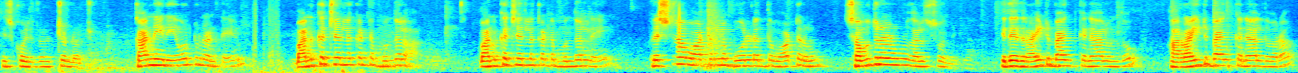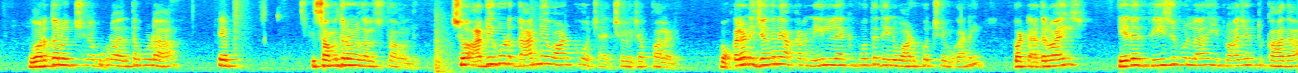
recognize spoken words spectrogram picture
తీసుకొని వచ్చి ఉండొచ్చు కానీ నేను ఏమంటున్నానంటే బనకచర్ల కంటే ముందల బనకచర్ల కంటే ముందలనే కృష్ణా వాటర్లో బోలెడంత వాటర్ సముద్రంలో కూడా కలుస్తుంది. ఇదైతే రైట్ బ్యాంక్ కెనాల్ ఉందో ఆ రైట్ బ్యాంక్ కెనాల్ ద్వారా వరదలు వచ్చినప్పుడు అంతా కూడా సముద్రంలో కలుస్తూ ఉంది. సో అది కూడా దాన్నే వాడుకోవచ్చు యాక్చువల్గా చెప్పాలని ఒకవేళ నిజంగానే అక్కడ నీళ్ళు లేకపోతే దీన్ని వాడుకోవచ్చేమో కానీ బట్ అదర్వైజ్ ఏదైతే ఫీజిబుల్లా ఈ ప్రాజెక్ట్ కాదా?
